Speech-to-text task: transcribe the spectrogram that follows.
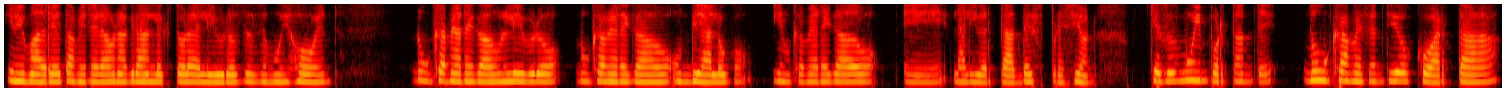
y mi madre también era una gran lectora de libros desde muy joven. Nunca me ha negado un libro, nunca me ha negado un diálogo y nunca me ha negado eh, la libertad de expresión, que eso es muy importante. Nunca me he sentido coartada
